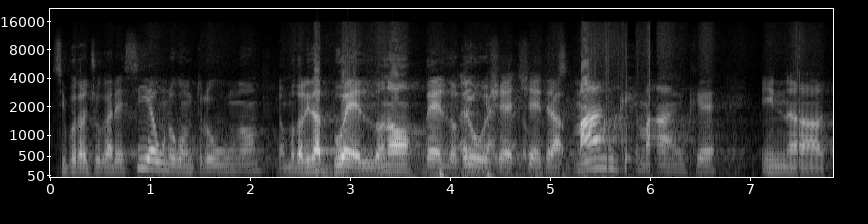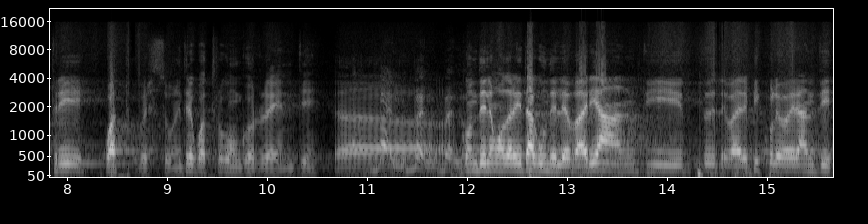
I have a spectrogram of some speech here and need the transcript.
Si potrà giocare sia uno contro uno, una modalità duello, no? Bello, veloce, eccetera, ma anche, ma anche in 3-4 persone, 3-4 concorrenti. eh, bello, bello, bello. Con delle modalità, con delle varianti, tutte delle varie piccole varianti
